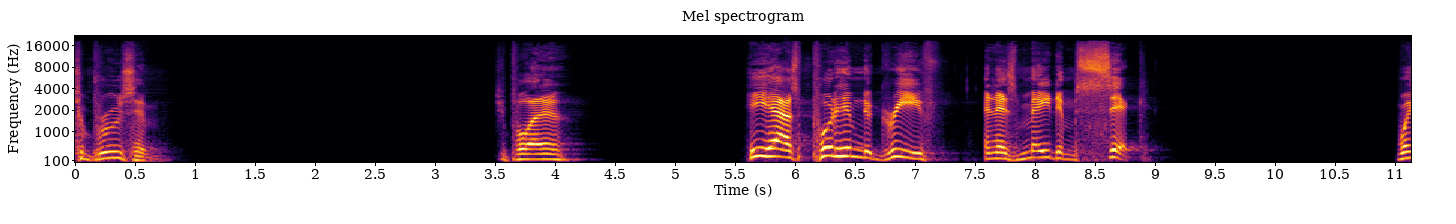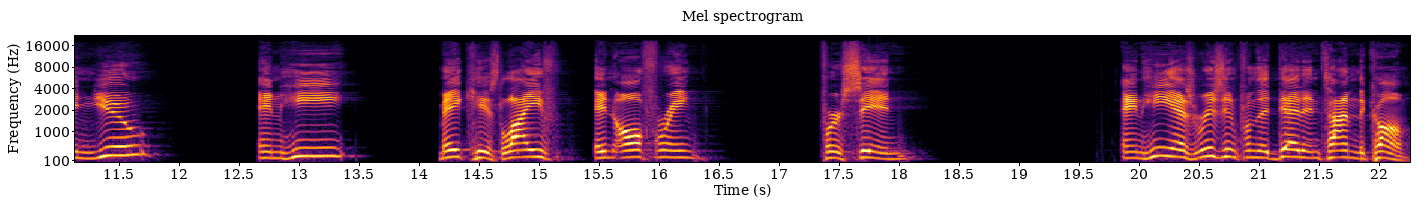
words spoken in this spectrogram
to bruise him. Did you pull that in? He has put him to grief and has made him sick. When you and he make his life an offering for sin, and he has risen from the dead in time to come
